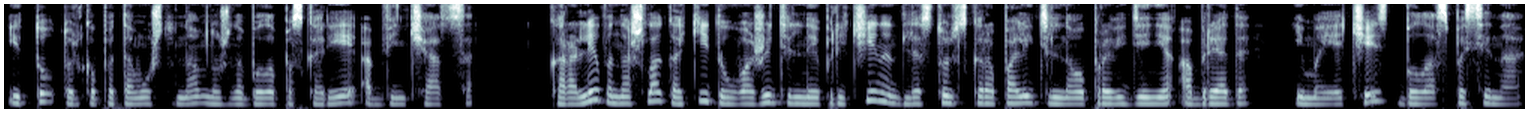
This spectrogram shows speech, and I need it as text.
и то только потому, что нам нужно было поскорее обвенчаться. Королева нашла какие-то уважительные причины для столь скоропалительного проведения обряда, и моя честь была спасена.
